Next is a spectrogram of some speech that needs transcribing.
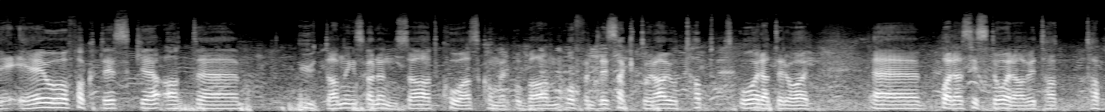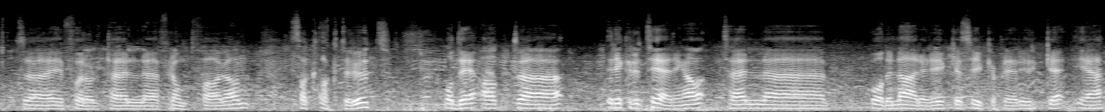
Det er jo faktisk at uh, utdanning skal lønne seg, at KS kommer på banen. Offentlig sektor har jo tapt år etter år. Uh, bare de siste åra har vi tatt, tapt eh, i forhold til eh, frontfagene, sagt akterut. Og det at eh, rekrutteringa til eh, både læreryrket, og sykepleieryrket er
